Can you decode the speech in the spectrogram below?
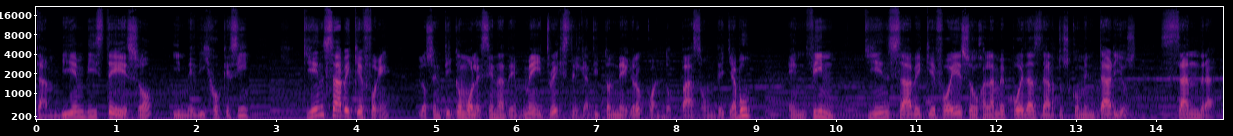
¿también viste eso? Y me dijo que sí. ¿Quién sabe qué fue? Lo sentí como la escena de Matrix del gatito negro cuando pasa un déjà vu. En fin, quién sabe qué fue eso. Ojalá me puedas dar tus comentarios. Sandra.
